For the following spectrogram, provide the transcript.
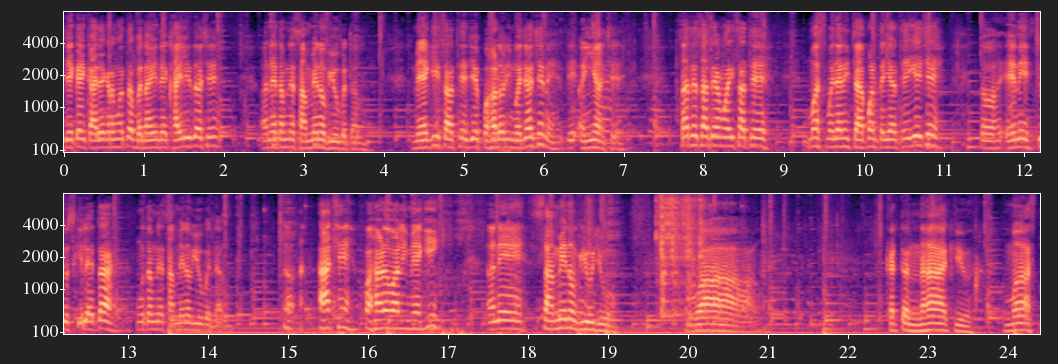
જે કંઈ કાર્યક્રમ હતો બનાવીને ખાઈ લીધો છે અને તમને સામેનો વ્યૂ બતાવું. મેગી સાથે જે પહાડોની મજા છે ને તે અહીંયા છે. સાથે સાથે અમારી સાથે મસ્ત મજાની ચા પણ તૈયાર થઈ ગઈ છે. તો એની ચુસ્કી લેતા હું તમને સામેનો વ્યૂ બતાવું. તો આ છે પહાડોવાળી મેગી. અને સામેનો વ્યૂ જુઓ. વાહ ખતરનાક વ્યૂ મસ્ત.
